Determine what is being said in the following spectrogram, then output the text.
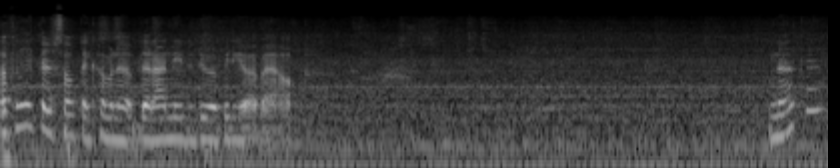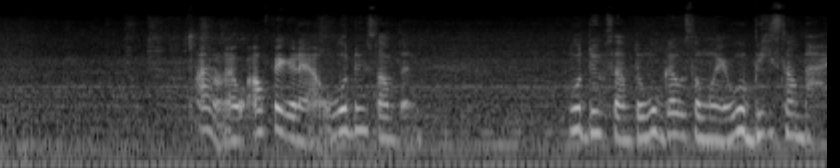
I feel like there's something coming up that I need to do a video about. Nothing? I don't know. I'll figure it out. We'll do something. We'll do something. We'll go somewhere. We'll be somebody.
